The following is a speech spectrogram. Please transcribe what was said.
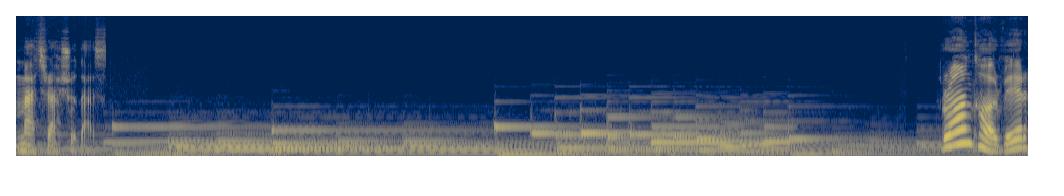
مطرح شده است. ران کارور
